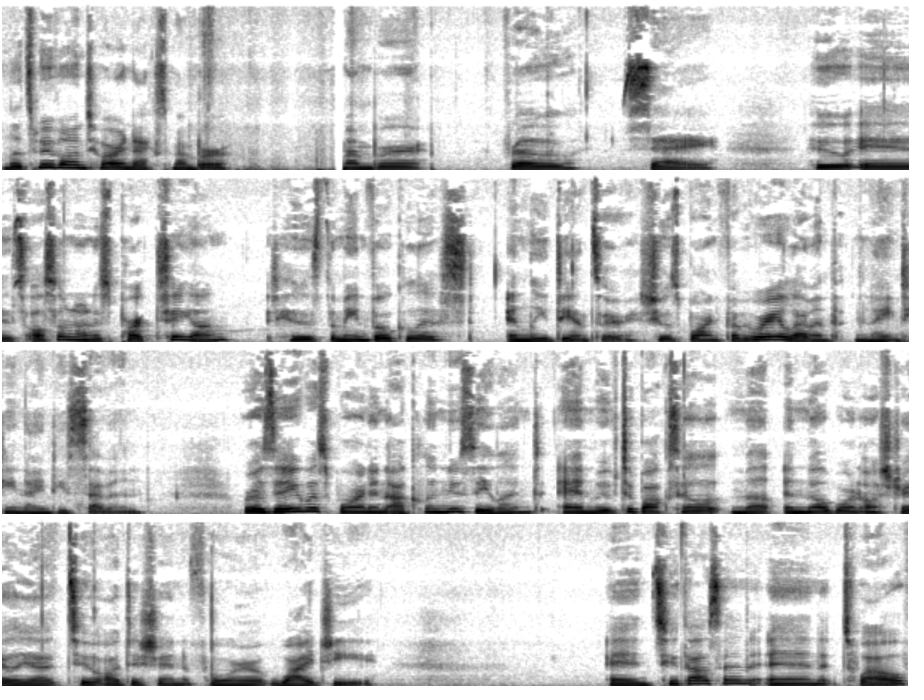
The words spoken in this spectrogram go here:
Let's move on to our next member. Member rose who is also known as park chaeyoung who is the main vocalist and lead dancer. She was born february 11th 1997 Rose was born in Auckland, New Zealand, and moved to Box Hill in Melbourne, Australia to audition for YG. In 2012,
